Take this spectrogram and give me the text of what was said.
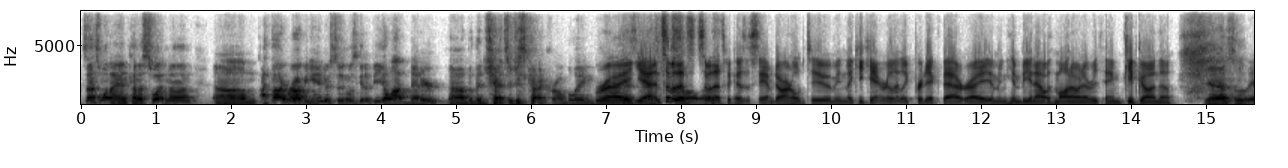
So that's one I am kind of sweating on. Um, I thought Robbie Anderson was going to be a lot better, uh, but the Jets are just kind of crumbling. Right. as- yeah, as and some of that's saw some of that's because of Sam Darnold too. I mean, like he can't really like predict that, right? I mean, him being out with mono and everything. Keep going though. Yeah, absolutely.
